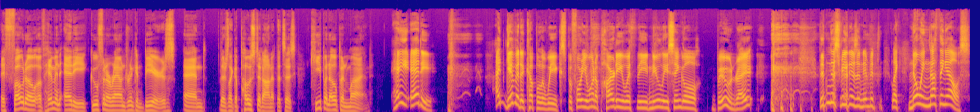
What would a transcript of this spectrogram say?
a photo of him and Eddie goofing around drinking beers. And there's like a post it on it that says, keep an open mind. Hey, Eddie. I'd give it a couple of weeks before you want to party with the newly single Boone, right? Didn't this read as an invite? Like knowing nothing else.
